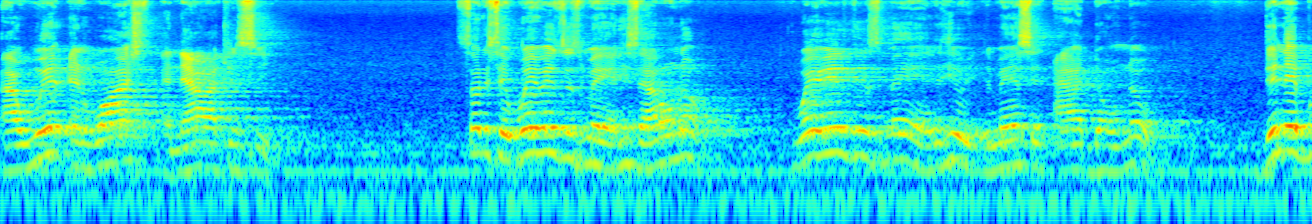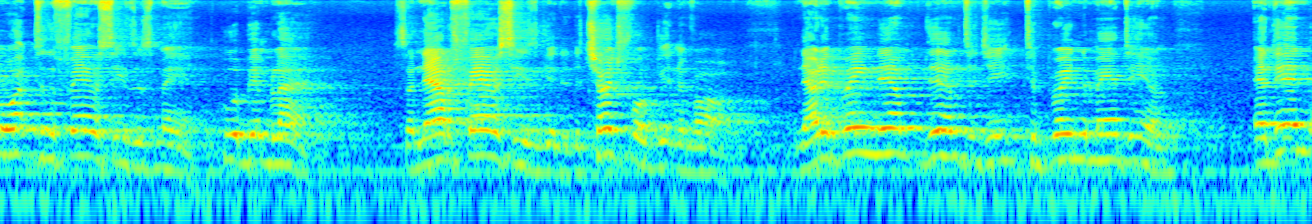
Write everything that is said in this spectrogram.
I went and washed, and now I can see. So they said, where is this man? He said, I don't know. Where is this man? He, the man said, I don't know. Then they brought to the Pharisees this man who had been blind. So now the Pharisees get it, the church folk getting involved. Now they bring them, them to, G, to bring the man to him. And then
